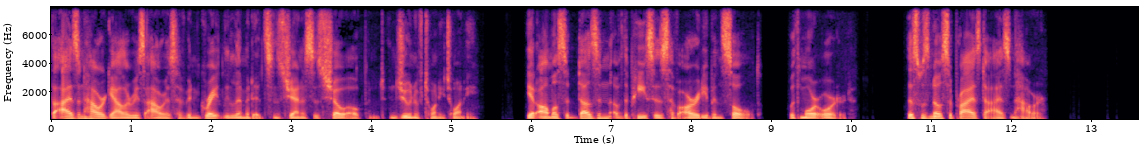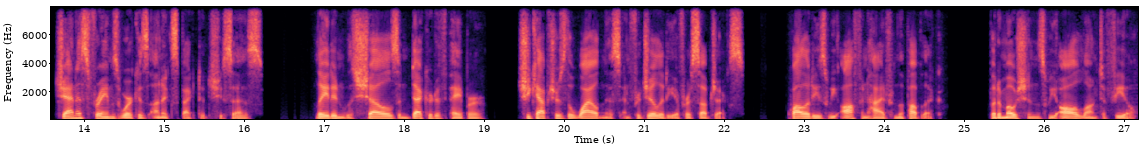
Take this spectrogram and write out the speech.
the Eisenhauer Gallery's hours have been greatly limited since Janice's show opened in June of 2020. Yet almost a dozen of the pieces have already been sold, with more ordered. This was no surprise to Eisenhauer. Janice Frame's work is unexpected, she says. Laden with shells and decorative paper, she captures the wildness and fragility of her subjects, qualities we often hide from the public, but emotions we all long to feel.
